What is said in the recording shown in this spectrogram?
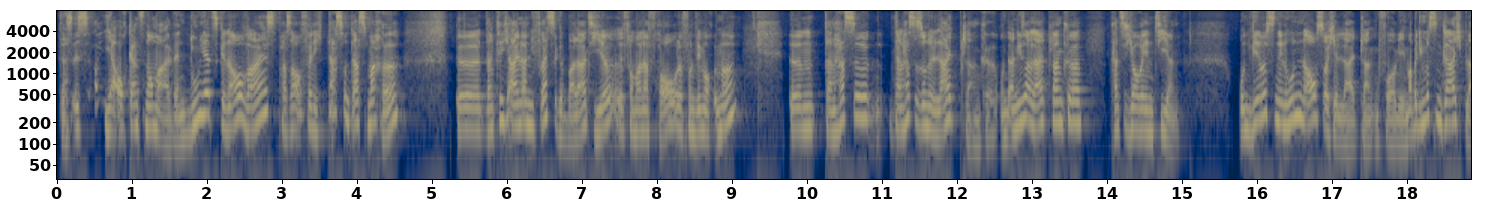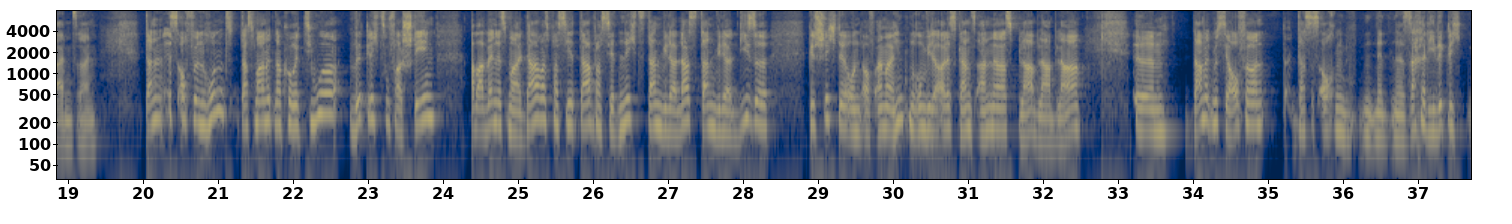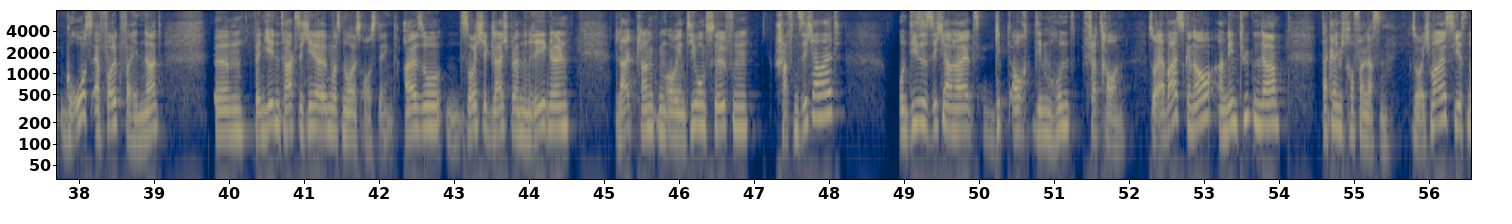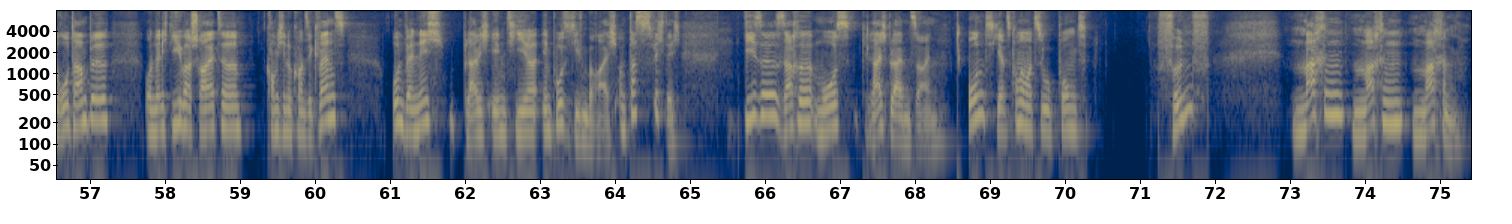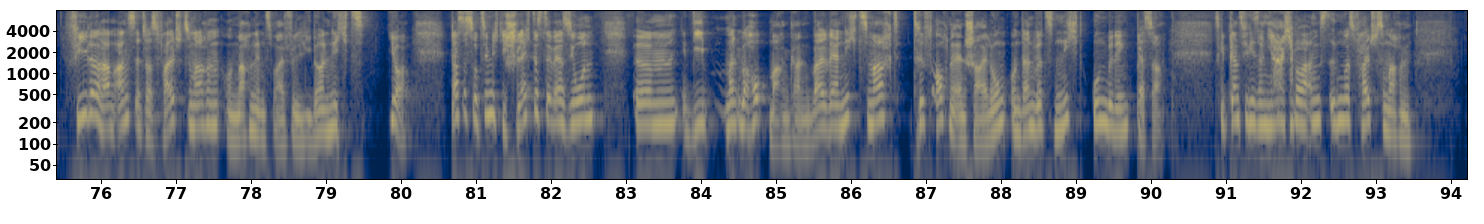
Das ist ja auch ganz normal. Wenn du jetzt genau weißt, pass auf, wenn ich das und das mache, äh, dann kriege ich einen an die Fresse geballert hier äh, von meiner Frau oder von wem auch immer. Ähm, dann hast du, dann hast du so eine Leitplanke und an dieser Leitplanke kannst du dich orientieren. Und wir müssen den Hunden auch solche Leitplanken vorgeben, aber die müssen gleichbleibend sein. Dann ist auch für einen Hund das mal mit einer Korrektur wirklich zu verstehen, aber wenn es mal da was passiert, da passiert nichts, dann wieder das, dann wieder diese Geschichte und auf einmal hintenrum wieder alles ganz anders, bla bla bla. Ähm, damit müsst ihr aufhören. Das ist auch ein, eine, eine, Sache, die wirklich groß Erfolg verhindert, ähm, wenn jeden Tag sich jeder irgendwas Neues ausdenkt. Also solche gleichbleibenden Regeln, Leitplanken, Orientierungshilfen schaffen Sicherheit und diese Sicherheit gibt auch dem Hund Vertrauen. So, er weiß genau, an den Typen da, da kann ich mich drauf verlassen. So, ich weiß, hier ist eine rote Ampel und wenn ich die überschreite, komme ich in eine Konsequenz und wenn nicht, bleibe ich eben hier im positiven Bereich. Und das ist wichtig. Diese Sache muss gleichbleibend sein. Und jetzt kommen wir mal zu Punkt 5. Machen, machen, machen. Viele haben Angst, etwas falsch zu machen und machen im Zweifel lieber nichts. Ja, das ist so ziemlich die schlechteste Version, ähm, die man überhaupt machen kann. Weil wer nichts macht, trifft auch eine Entscheidung und dann wird es nicht unbedingt besser. Es gibt ganz viele, die sagen, ja, ich habe aber Angst, irgendwas falsch zu machen.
